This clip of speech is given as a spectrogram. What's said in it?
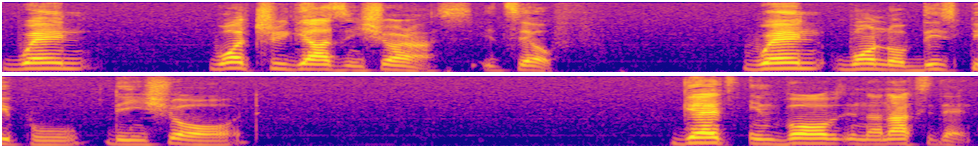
when what triggers insurance itself. When one of these people the insured gets involved in an accident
